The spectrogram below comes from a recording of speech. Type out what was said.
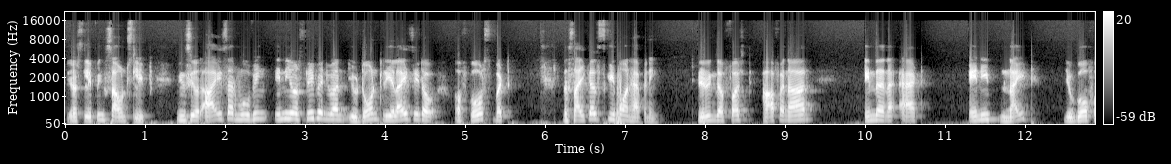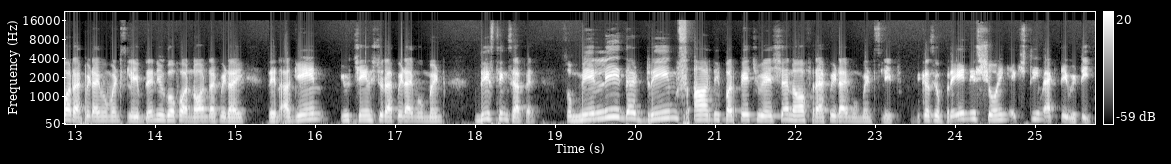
you are sleeping sound sleep. Means your eyes are moving in your sleep and you are you don't realize it of, of course, but the cycles keep on happening. During the first half an hour in the at any night you go for rapid eye movement sleep, then you go for non-rapid eye, then again you change to rapid eye movement. These things happen. So mainly the dreams are the perpetuation of rapid eye movement sleep because your brain is showing extreme activity.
